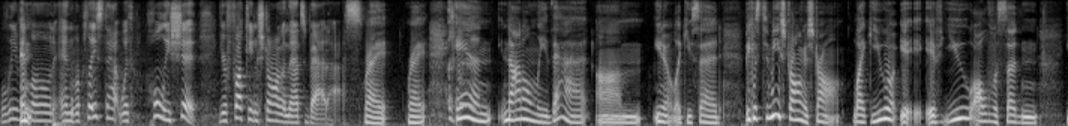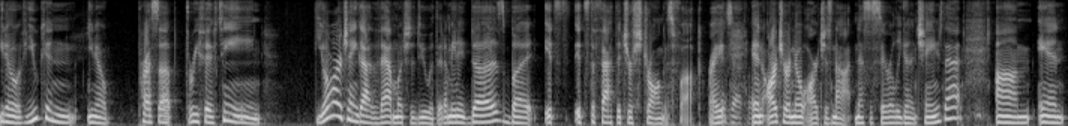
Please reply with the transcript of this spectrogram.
Leave it alone and replace that with holy shit, you're fucking strong and that's badass. Right, right. and not only that, um, you know, like you said, because to me, strong is strong. Like you, if you all of a sudden, you know, if you can, you know, press up 315, your arch ain't got that much to do with it. I mean, it does, but it's it's the fact that you're strong as fuck, right? Exactly. And arch or no arch is not necessarily going to change that. Um, and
